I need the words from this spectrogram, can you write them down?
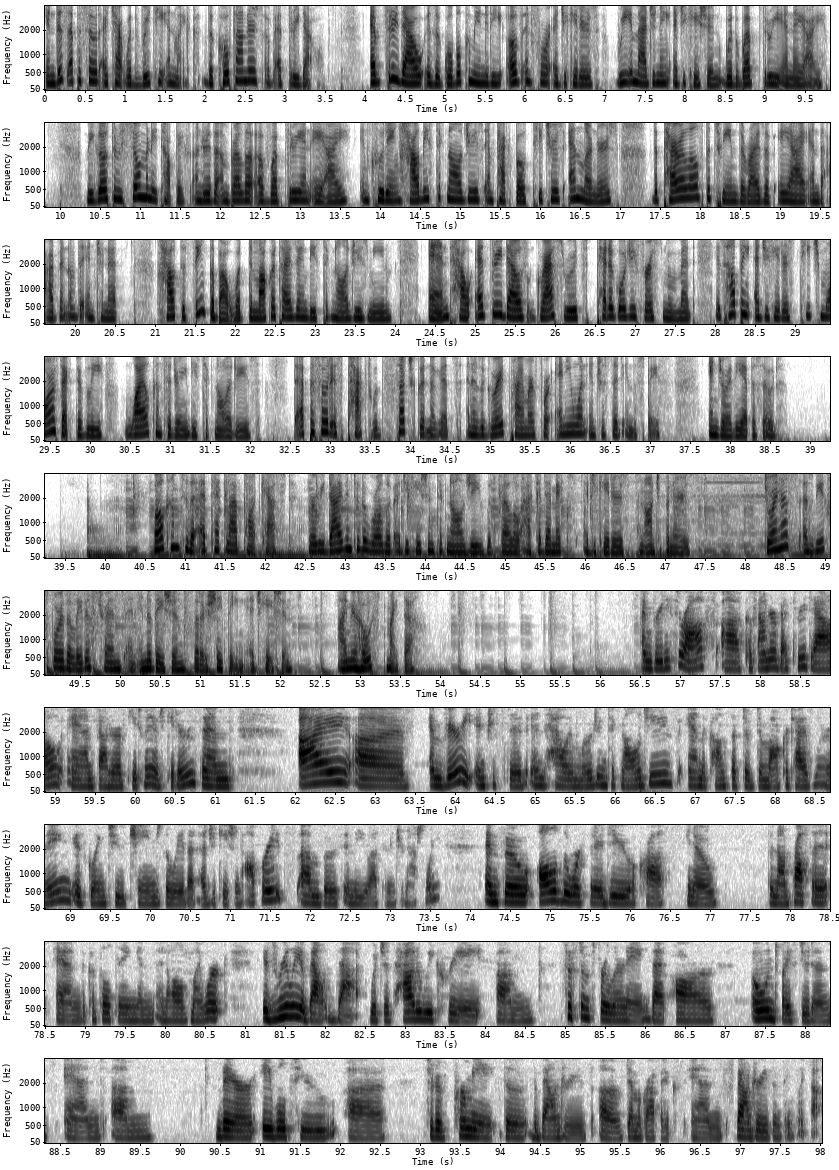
In this episode, I chat with Vriti and Mike, the co founders of Ed3DAO. Ed3DAO is a global community of and for educators reimagining education with Web3 and AI. We go through so many topics under the umbrella of Web3 and AI, including how these technologies impact both teachers and learners, the parallels between the rise of AI and the advent of the internet, how to think about what democratizing these technologies mean, and how Ed3DAO's grassroots pedagogy first movement is helping educators teach more effectively while considering these technologies. The episode is packed with such good nuggets and is a great primer for anyone interested in the space. Enjoy the episode. Welcome to the EdTech Lab podcast, where we dive into the world of education technology with fellow academics, educators, and entrepreneurs. Join us as we explore the latest trends and innovations that are shaping education. I'm your host, Maita. I'm Vriti Saraf, uh, co-founder of Ed3DAO and founder of K20 Educators, and I uh, am very interested in how emerging technologies and the concept of democratized learning is going to change the way that education operates, um, both in the U.S. and internationally. And so, all of the work that I do across, you know, the nonprofit and the consulting and, and all of my work is really about that, which is how do we create um, systems for learning that are owned by students and um, they're able to uh, sort of permeate the, the boundaries of demographics and boundaries and things like that.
